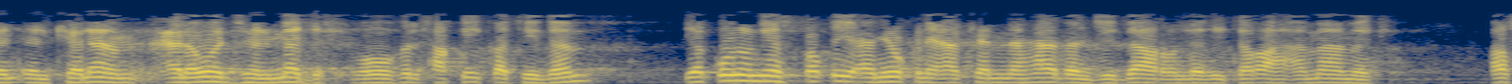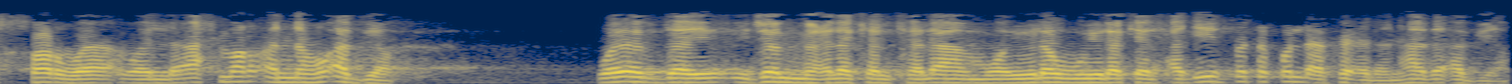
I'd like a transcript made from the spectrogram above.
الكلام على وجه المدح وهو في الحقيقة ذم يقولون يستطيع أن يقنعك أن هذا الجدار الذي تراه أمامك أصفر وإلا أحمر أنه أبيض. ويبدأ يجمع لك الكلام ويلوي لك الحديث فتقول لا فعلا هذا أبيض.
